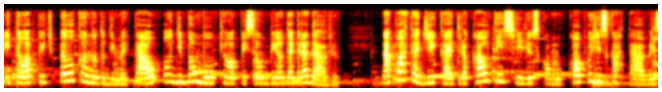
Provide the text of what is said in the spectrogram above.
então opte pelo canudo de metal ou de bambu, que é uma opção biodegradável. Na quarta dica é trocar utensílios como copos descartáveis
